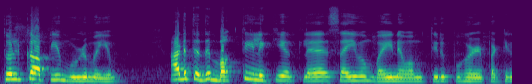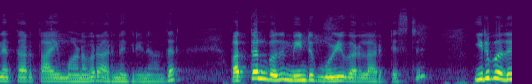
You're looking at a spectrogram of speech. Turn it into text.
தொல்காப்பியம் முழுமையும். அடுத்தது பக்தி இலக்கியத்தில் சைவம் வைணவம் திருப்புகழ் பட்டினத்தார் தாய்மானவர் அருணகிரிநாதர். பத்தொன்பது மீண்டும் மொழி வரலாறு டெஸ்ட்டு இருபது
